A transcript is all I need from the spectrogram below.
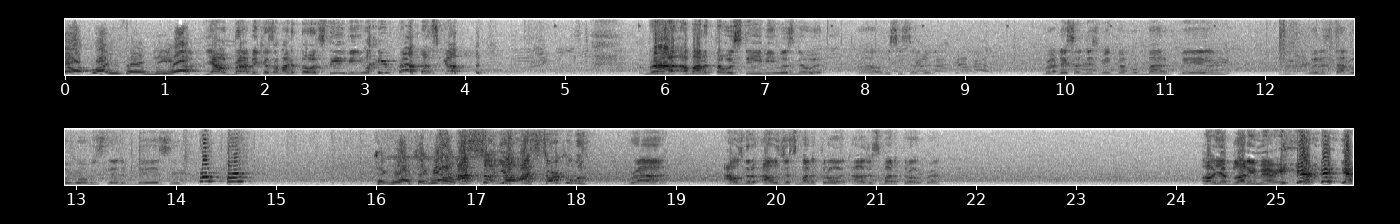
up. Why you saying D up? Yo, bro, because I'm about to throw a Stevie. Like, bro, let's go. bro, I'm about to throw a Stevie. Let's do it. Uh, let me see something. Bro, they said this week I'm about to fail you. When it's time for what we said in business. Check me out. Check me out. I saw, yo, I circle was, bruh. I was gonna, I was just about to throw it. I was just about to throw it, bruh. Oh yeah, Bloody Mary.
